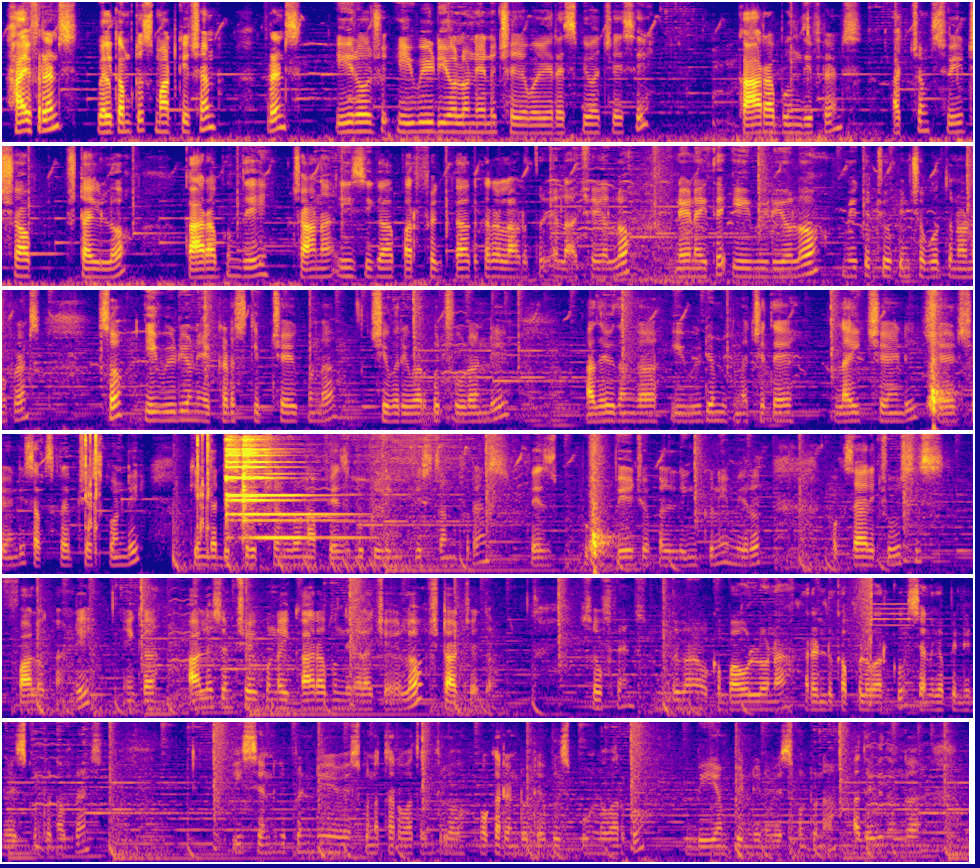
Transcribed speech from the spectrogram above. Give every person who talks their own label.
Speaker 1: Hi friends welcome to smart kitchen friends ఈరోజు ఈ వీడియోలో నేను చేయబోయే రెసిపీ వచ్చేసి కారా బూందీ ఫ్రెండ్స్ అచ్చం స్వీట్ షాప్ స్టైల్లో కారా బూందీ చాలా ఈజీగా పర్ఫెక్ట్గా కరలాడుతూ ఎలా చేయాలో నేనైతే ఈ వీడియోలో మీకు చూపించబోతున్నాను ఫ్రెండ్స్ సో ఈ వీడియోని ఎక్కడ స్కిప్ చేయకుండా చివరి వరకు చూడండి. అదేవిధంగా ఈ వీడియో మీకు నచ్చితే లైక్ చేయండి షేర్ చేయండి సబ్స్క్రైబ్ చేసుకోండి. కింద డిస్క్రిప్షన్లో నా ఫేస్బుక్ లింక్ ఇస్తాను ఫ్రెండ్స్. ఫేస్బుక్ పేజ్ యొక్క లింక్ని మీరు ఒకసారి చూసి ఫాలో కండి. ఇంకా ఆలస్యం చేయకుండా ఈ కారా బుందీని ఎలా చేయాలో స్టార్ట్ చేద్దాం. సో ఫ్రెండ్స్ ముందుగా ఒక బౌల్లోన రెండు కప్పుల వరకు శనగపిండిని వేసుకుంటున్నా ఫ్రెండ్స్. ఈ శనగపిండి వేసుకున్న తర్వాత ఇందులో ఒక రెండు టేబుల్ స్పూన్ల వరకు బియ్యం పిండిని వేసుకుంటున్నా. అదేవిధంగా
